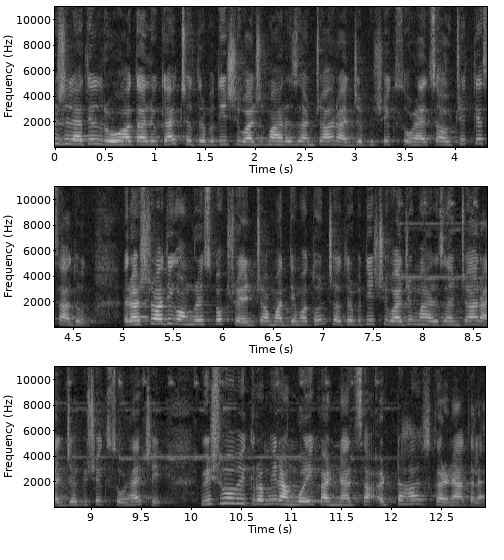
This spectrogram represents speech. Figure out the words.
जिल्ह्यातील रोहा तालुक्यात छत्रपती शिवाजी महाराजांच्या राज्याभिषेक सोहळ्याचं औचित्य साधून राष्ट्रवादी काँग्रेस पक्ष यांच्या माध्यमातून छत्रपती शिवाजी महाराजांच्या राज्याभिषेक सोहळ्याची विश्वविक्रमी रांगोळी काढण्याचा अट्टहास करण्यात आला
